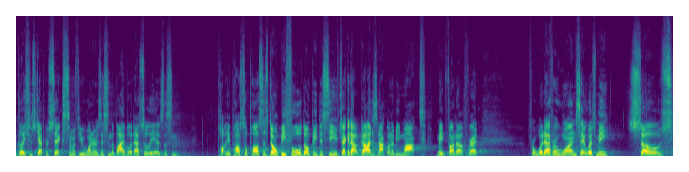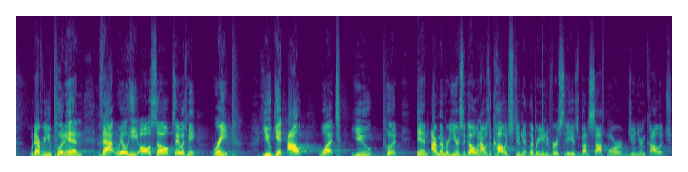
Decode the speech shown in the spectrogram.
Galatians chapter 6, some of you wonder, is this in the Bible? It absolutely is. Listen, the Apostle Paul says, Don't be fooled, don't be deceived. Check it out. God is not going to be mocked, made fun of, right? For whatever one, say it with me, sows, whatever you put in, that will he also, say with me, reap. You get out what you put in. I remember years ago when I was a college student at Liberty University, as about a sophomore or junior in college.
